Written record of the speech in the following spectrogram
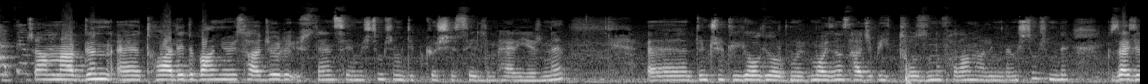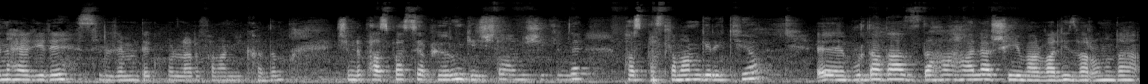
çünkü. Canlar dün e, tuvaleti banyoyu sadece öyle üstten silmiştim. Şimdi dip köşe sildim her yerine. E, dün çünkü yol yorgunuydum. O yüzden sadece bir tozunu falan alayım demiştim. Şimdi güzelce her yeri sildim. Dekorları falan yıkadım. Şimdi paspas yapıyorum. Girişte aynı şekilde paspaslamam gerekiyor. Ee, burada da daha hala şey var, valiz var. Onu da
